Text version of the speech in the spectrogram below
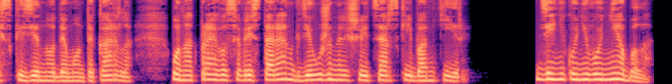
Из казино де Монте-Карло он отправился в ресторан, где ужинали швейцарские банкиры. Денег у него не было,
